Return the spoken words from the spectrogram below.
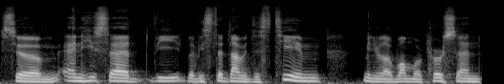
So, um, and he said, we, we sat down with this team, meaning like one more person.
